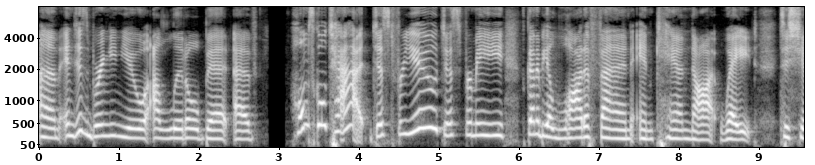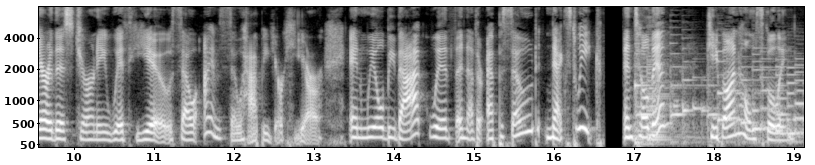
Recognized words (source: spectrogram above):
um, and just bringing you a little bit of homeschool chat just for you, just for me. It's going to be a lot of fun and cannot wait to share this journey with you. So I am so happy you're here and we'll be back with another episode next week. Until then, keep on homeschooling.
